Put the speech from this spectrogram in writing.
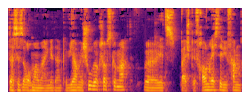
Das ist auch mal mein Gedanke. Wir haben ja Schulworkshops gemacht. Äh, jetzt Beispiel Frauenrechte. Wir fangen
